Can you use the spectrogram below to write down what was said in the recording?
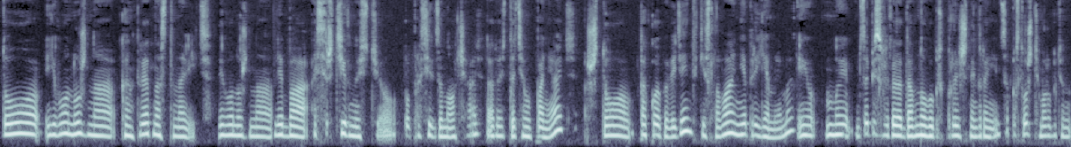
то его нужно конкретно остановить. Его нужно либо ассертивностью попросить замолчать, да, то есть дать ему понять, что такое поведение, такие слова неприемлемы. И мы записывали когда давно выпуск про личные границы. Послушайте, может быть, он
